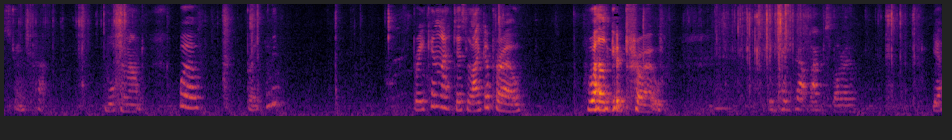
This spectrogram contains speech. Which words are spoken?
Strange cat. Walking around. Whoa. Breaking it. Breaking lettuce like a pro. Well, good pro. You take that back tomorrow. Yeah.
